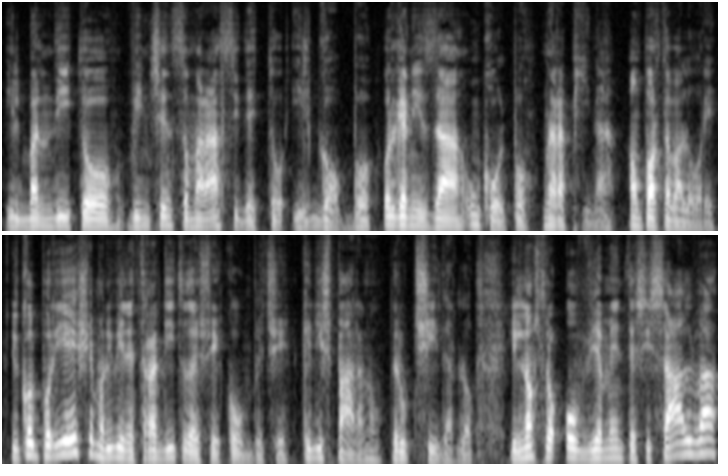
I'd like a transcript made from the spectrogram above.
il bandito Vincenzo Marassi, detto il Gobbo, organizza un colpo, una rapina, a un portavalori. Il colpo riesce, ma lui viene tradito dai suoi complici, che gli sparano per ucciderlo. Il nostro ovviamente si salva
